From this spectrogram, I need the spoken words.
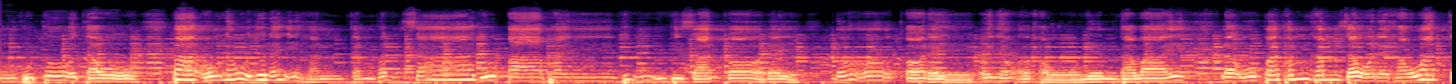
งค์พุทโธเจ้า พระองค์เนาอยู่ในหันจำพรรษาอยู่ป่าไผ่พิมพิสารก็ได้ นก็ได้เอ้ยย่อเขาเงินถวายแล้วอุปธรรมภ์คำเศร้าได้เขาวัดจ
